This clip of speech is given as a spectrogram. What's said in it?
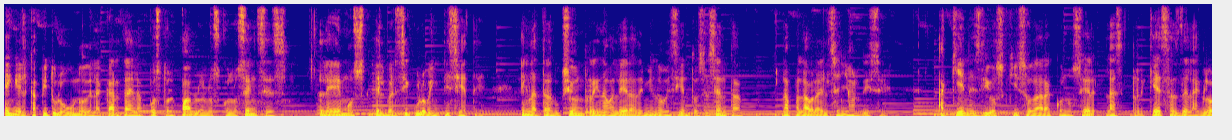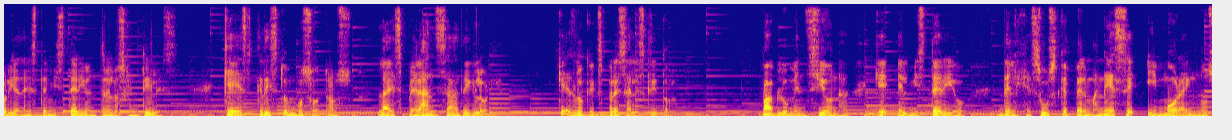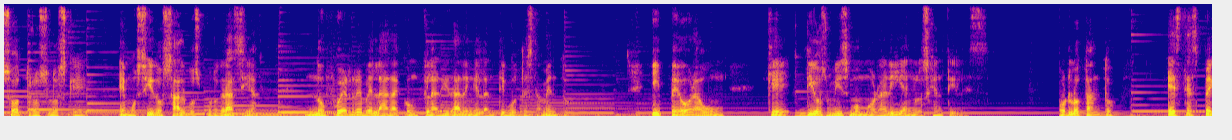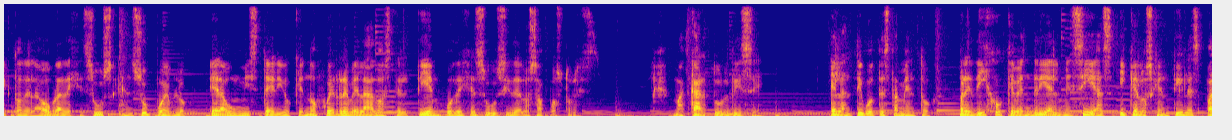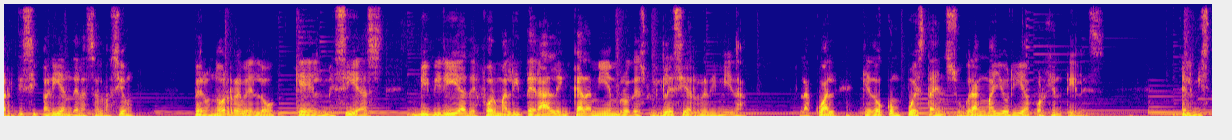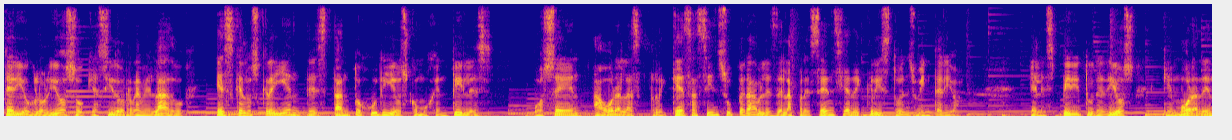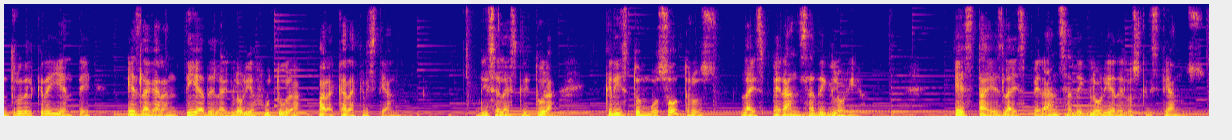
En el capítulo 1 de la carta del apóstol Pablo a los colosenses leemos el versículo 27. En la traducción Reina Valera de 1960, la palabra del Señor dice, a quienes Dios quiso dar a conocer las riquezas de la gloria de este misterio entre los gentiles, que es Cristo en vosotros, la esperanza de gloria. ¿Qué es lo que expresa el escritor? Pablo menciona que el misterio del Jesús que permanece y mora en nosotros los que hemos sido salvos por gracia, no fue revelada con claridad en el Antiguo Testamento. Y peor aún, que Dios mismo moraría en los gentiles. Por lo tanto, este aspecto de la obra de Jesús en su pueblo era un misterio que no fue revelado hasta el tiempo de Jesús y de los apóstoles. MacArthur dice, el Antiguo Testamento predijo que vendría el Mesías y que los gentiles participarían de la salvación, pero no reveló que el Mesías viviría de forma literal en cada miembro de su iglesia redimida, la cual quedó compuesta en su gran mayoría por gentiles. El misterio glorioso que ha sido revelado es que los creyentes, tanto judíos como gentiles, poseen ahora las riquezas insuperables de la presencia de Cristo en su interior. El Espíritu de Dios que mora dentro del creyente es la garantía de la gloria futura para cada cristiano. Dice la Escritura, Cristo en vosotros, la esperanza de gloria. Esta es la esperanza de gloria de los cristianos.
